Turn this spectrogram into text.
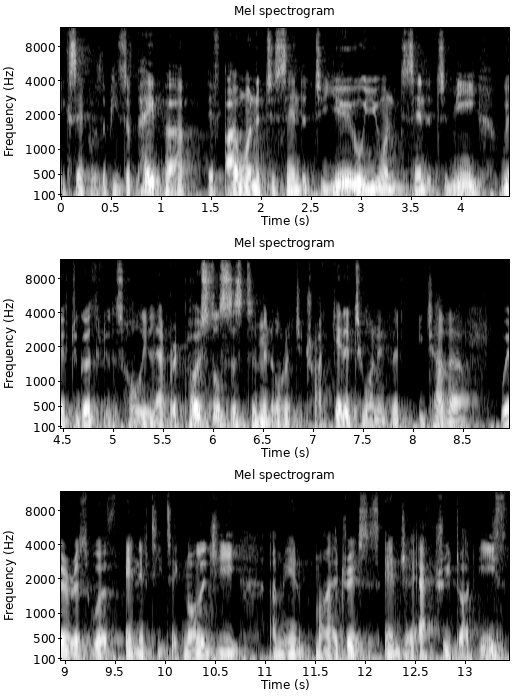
Except with a piece of paper, if I wanted to send it to you or you wanted to send it to me, we have to go through this whole elaborate postal system in order to try get it to one of each other. Whereas with NFT technology, I mean, my address is mjactuary.eth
